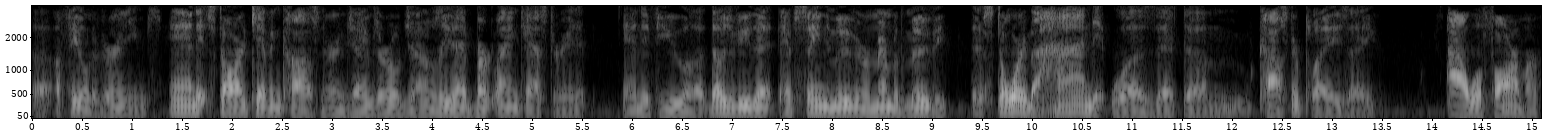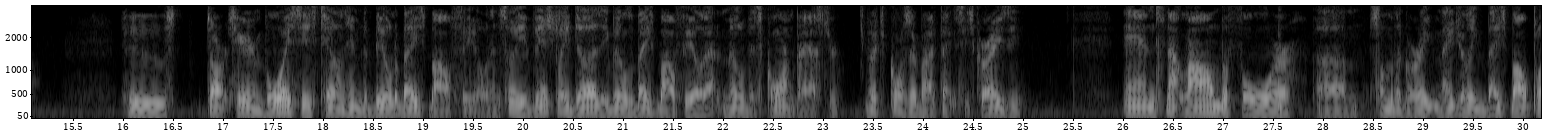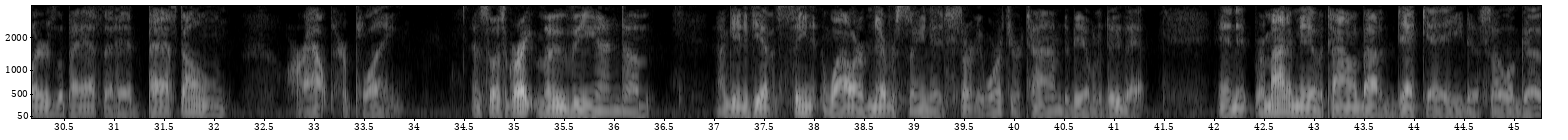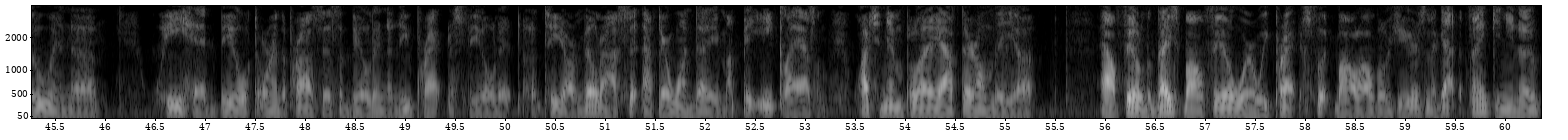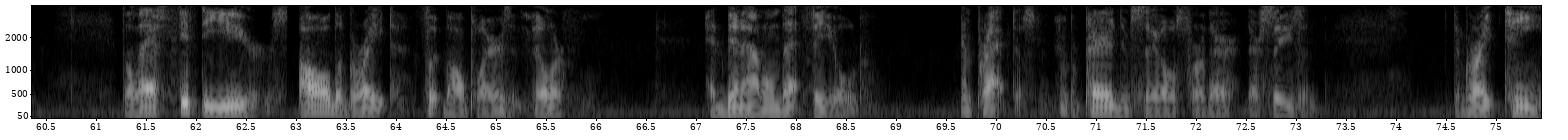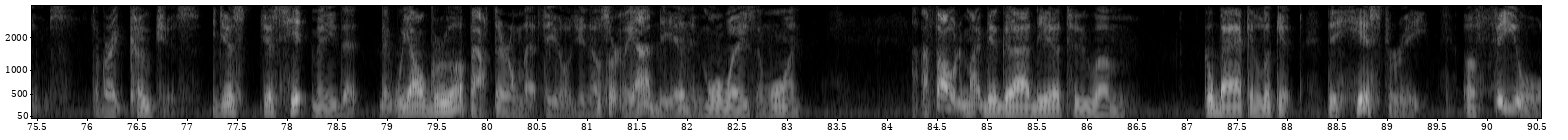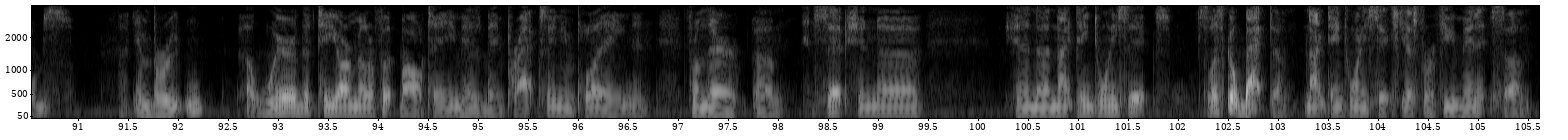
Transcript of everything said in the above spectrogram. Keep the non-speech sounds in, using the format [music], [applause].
uh, A Field of Dreams, and it starred Kevin Costner and James Earl Jones. He had Burt Lancaster in it. And if you, uh, those of you that have seen the movie and remember the movie, the story behind it was that um, Costner plays a Iowa farmer who starts hearing voices telling him to build a baseball field. And so he eventually does. He builds a baseball field out in the middle of his corn pasture, which, of course, everybody thinks he's crazy. And it's not long before um, some of the great Major League Baseball players of the past that had passed on are out there playing. And so it's a great movie. And um, again, if you haven't seen it in a while or have never seen it, it's certainly worth your time to be able to do that and it reminded me of a time about a decade or so ago when uh, we had built or in the process of building a new practice field at uh, TR Miller. I was sitting out there one day in my PE class and watching them play out there on the uh, outfield of the baseball field where we practiced football all those years. And I got to thinking, you know, for the last 50 years, all the great football players at Miller had been out on that field and practiced and prepared themselves for their, their season. The great teams, the great coaches. It just, just hit me that, that we all grew up out there on that field, you know. Certainly I did in more ways than one. I thought it might be a good idea to um, go back and look at the history of fields in Brewton, uh, where the T.R. Miller football team has been practicing and playing, and from their um, inception uh, in uh, 1926. So let's go back to 1926 just for a few minutes. Um,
